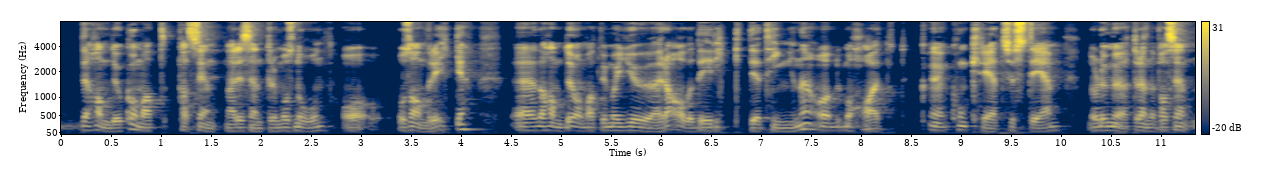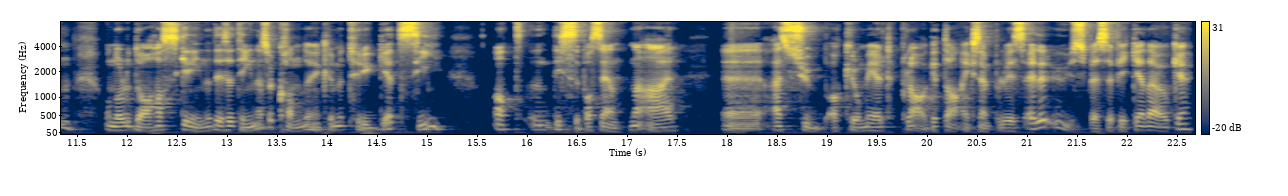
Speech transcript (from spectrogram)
det handler jo ikke om at pasienten er i sentrum hos noen og hos andre ikke. Eh, det handler jo om at vi må gjøre alle de riktige tingene, og du må ha et Eh, konkret system når du møter denne pasienten. Og når du da har screenet disse tingene, så kan du egentlig med trygghet si at disse pasientene er, eh, er subakromelt plaget, da, eksempelvis. Eller uspesifikke. Det er jo ikke,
